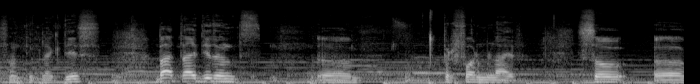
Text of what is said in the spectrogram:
something like this. But I didn't uh, perform live. So uh,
